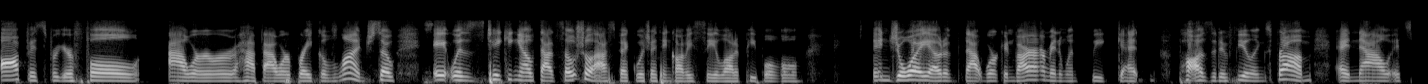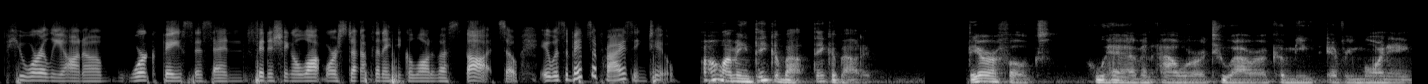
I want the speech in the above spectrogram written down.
office for your full hour or half hour break of lunch. So it was taking out that social aspect, which I think obviously a lot of people enjoy out of that work environment when we get positive feelings from and now it's purely on a work basis and finishing a lot more stuff than i think a lot of us thought so it was a bit surprising too oh i mean think about think about it there are folks who have an hour or two hour commute every morning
